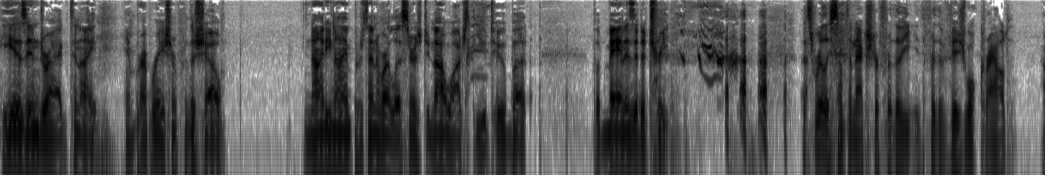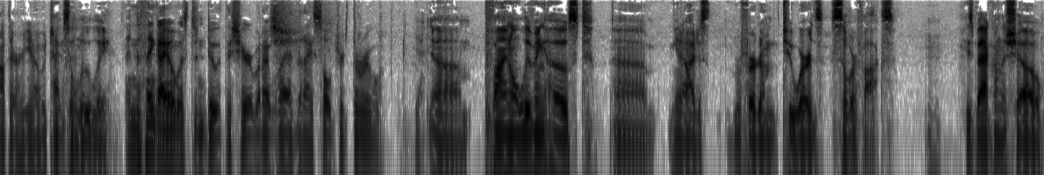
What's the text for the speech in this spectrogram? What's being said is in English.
He is in drag tonight in preparation for the show. 99% of our listeners do not watch the YouTube, but but man is it a treat. It's really something extra for the for the visual crowd out there. You know, who tunes in. Absolutely. and to think I almost didn't do it this year, but I'm glad that I soldiered through. um, final living host. Um, you know, I just refer to him two words: Silver Fox. Mhm. He's back on the show.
